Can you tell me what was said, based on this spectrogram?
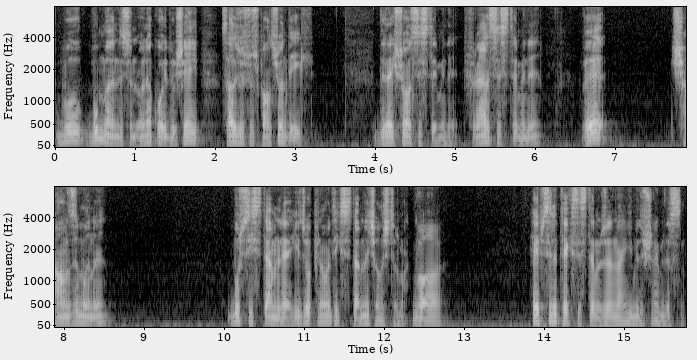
Bu, bu mühendisin öne koyduğu şey sadece süspansiyon değil. Direksiyon sistemini, fren sistemini ve şanzımanı bu sistemle, hidropneumatik sistemle çalıştırmak. Vay. Hepsini tek sistem üzerinden gibi düşünebilirsin.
